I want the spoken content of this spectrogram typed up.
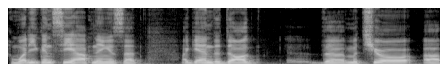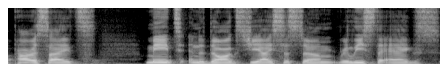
And what you can see happening is that, again, the dog, the mature uh, parasites mate in the dog's GI system, release the eggs.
